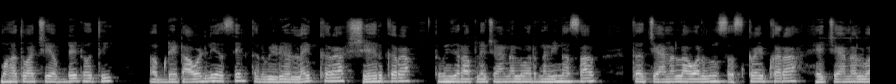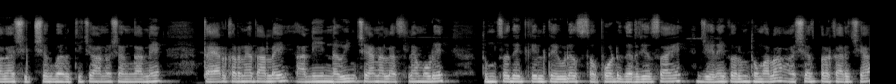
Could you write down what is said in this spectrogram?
महत्त्वाची अपडेट होती. अपडेट आवडली असेल तर व्हिडिओ लाईक करा शेअर करा. तुम्ही जर आपल्या चॅनलवर नवीन असाल तर चॅनलला आवर्जून सबस्क्राईब करा. हे चॅनल बघा शिक्षक भरतीच्या अनुषंगाने तयार करण्यात आलं आहे आणि नवीन चॅनल असल्यामुळे तुमचं देखील तेवढंच सपोर्ट गरजेचं आहे. जेणेकरून तुम्हाला अशाच प्रकारच्या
